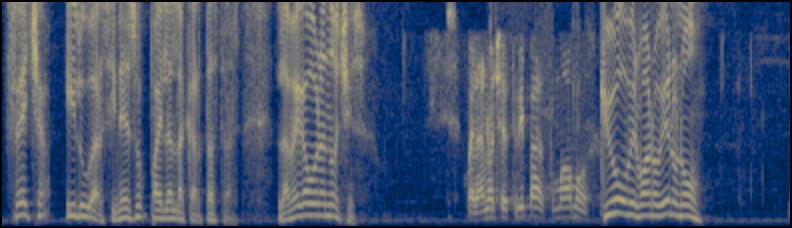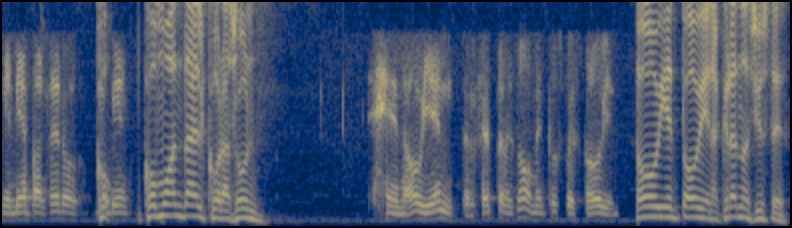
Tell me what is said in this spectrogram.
fecha y lugar. Sin eso, paila la carta astral. La Mega, buenas noches. Buenas noches, tripas, ¿cómo vamos? ¿Qué hubo, mi hermano? ¿Bien o no? Bien, bien, parcero. Co- Bien, ¿Cómo anda el corazón? Eh, no, bien, perfecto. En estos momentos, pues todo bien. Todo bien, todo bien. ¿A qué hora nació usted?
